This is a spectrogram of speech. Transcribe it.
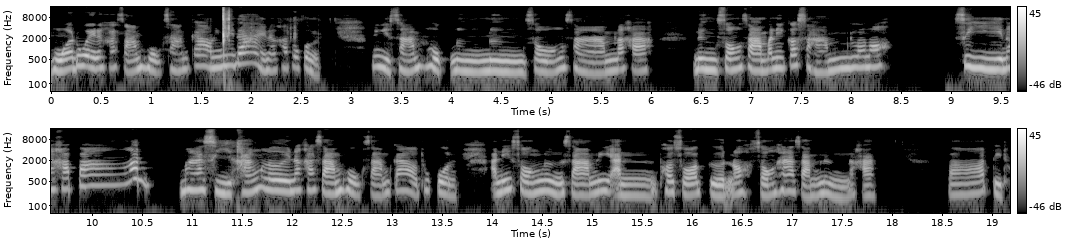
หัวด้วยนะคะสามหกสามเก้านี่ไม่ได้นะคะ ทุกคนนี่สามหกหนึ่งหนึ่งสองสามนะคะหนึ่งสองสามอันนี้ก็สามแล้วเนาะสี่นะคะป้าด มาสี่ครั้งเลยนะคะสามหกสามเก้าทุกคน อันนี้สองหนึ่งสามนี่อันพศเกิดเนาะสองห้าสามหนึ่งนะคะป๊าดติโถ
